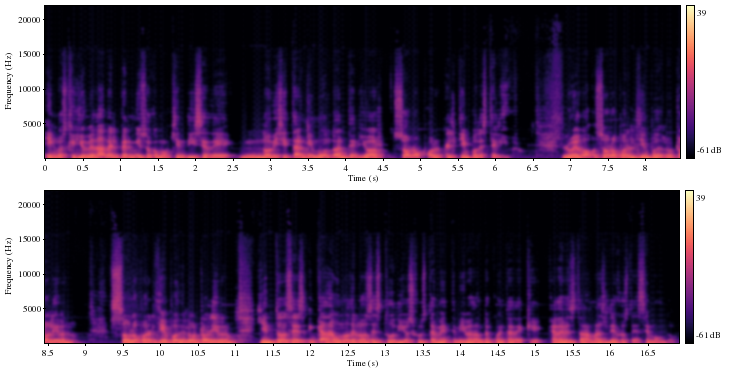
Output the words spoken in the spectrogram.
en los que yo me daba el permiso, como quien dice, de no visitar mi mundo anterior solo por el tiempo de este libro. Luego, solo por el tiempo del otro libro. Solo por el tiempo del otro libro. Y entonces, en cada uno de los estudios, justamente me iba dando cuenta de que cada vez estaba más lejos de ese mundo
